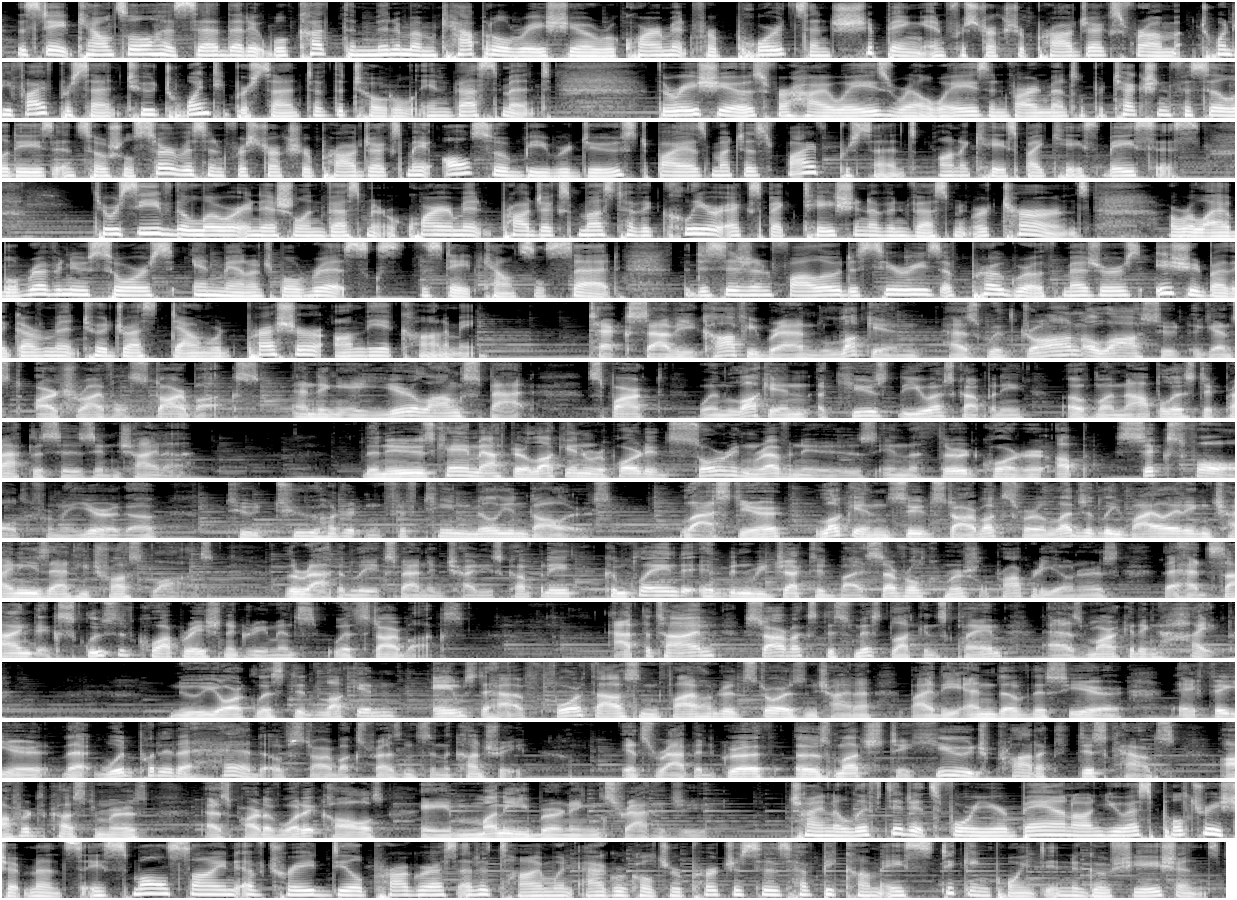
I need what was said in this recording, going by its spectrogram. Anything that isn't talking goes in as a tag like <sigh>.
The State Council has said that it will cut the minimum capital ratio requirement for ports and shipping infrastructure projects from 25% to 20% of the total investment. The ratios for highways, railways, environmental protection facilities, and social service infrastructure projects may also be reduced by as much as 5% on a case by case basis. To receive the lower initial investment requirement, projects must have a clear expectation of investment returns, a reliable revenue source, and manageable risks, the State Council said. The decision followed a series of pro growth measures issued by the government to address downward pressure on the economy. Tech savvy coffee brand Luckin has withdrawn a lawsuit against arch rival Starbucks, ending a year long spat sparked when Luckin accused the US company of monopolistic practices in China. The news came after Luckin reported soaring revenues in the third quarter, up sixfold from a year ago to $215 million. Last year, Luckin sued Starbucks for allegedly violating Chinese antitrust laws the rapidly expanding Chinese company complained it had been rejected by several commercial property owners that had signed exclusive cooperation agreements with Starbucks. At the time, Starbucks dismissed Luckin's claim as marketing hype. New York listed Luckin aims to have 4,500 stores in China by the end of this year, a figure that would put it ahead of Starbucks' presence in the country. Its rapid growth owes much to huge product discounts offered to customers as part of what it calls a money burning strategy. China lifted its four year ban on U.S. poultry shipments, a small sign of trade deal progress at a time when agriculture purchases have become a sticking point in negotiations.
